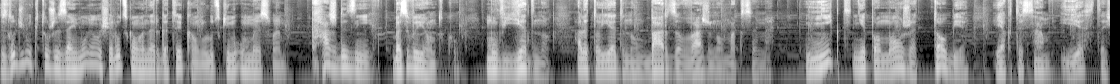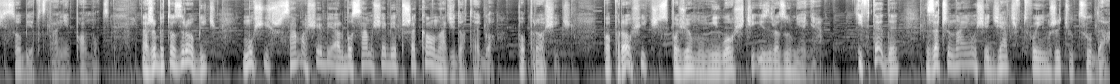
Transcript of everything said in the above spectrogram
z ludźmi, którzy zajmują się ludzką energetyką, ludzkim umysłem. Każdy z nich, bez wyjątku, mówi jedno, ale to jedną bardzo ważną maksymę. Nikt nie pomoże tobie, jak ty sam jesteś sobie w stanie pomóc. A żeby to zrobić, musisz sama siebie albo sam siebie przekonać do tego, poprosić poprosić z poziomu miłości i zrozumienia. I wtedy zaczynają się dziać w Twoim życiu cuda.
